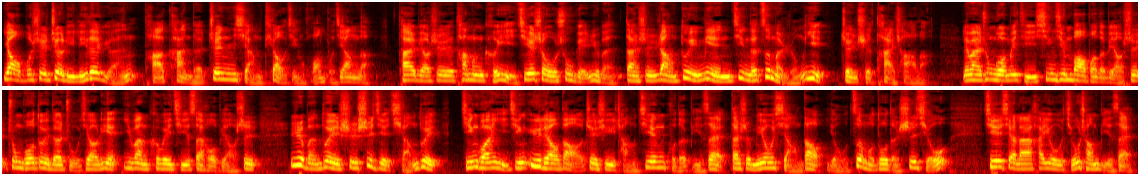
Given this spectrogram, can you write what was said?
要不是这里离得远，他看得真想跳进黄浦江了。”他还表示，他们可以接受输给日本，但是让对面进的这么容易，真是太差了。另外，中国媒体《新京报》报道表示，中国队的主教练伊万科维奇赛后表示，日本队是世界强队。尽管已经预料到这是一场艰苦的比赛，但是没有想到有这么多的失球。接下来还有九场比赛，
